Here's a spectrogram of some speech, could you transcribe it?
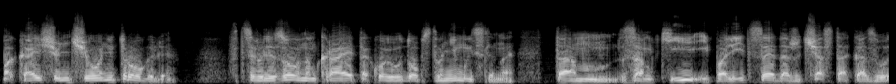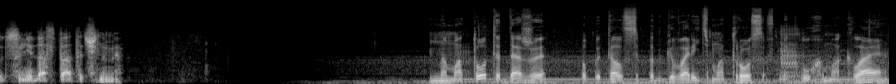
пока еще ничего не трогали. В цивилизованном крае такое удобство немысленно. Там замки и полиция даже часто оказываются недостаточными. Наматоте даже попытался подговорить матросов Миклуха Маклая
